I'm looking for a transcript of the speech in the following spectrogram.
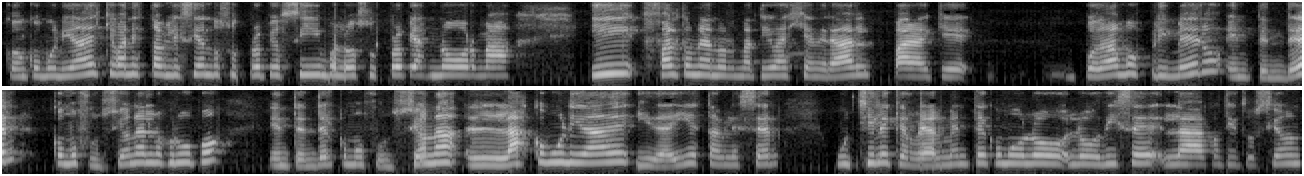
con comunidades que van estableciendo sus propios símbolos, sus propias normas, y falta una normativa general para que podamos primero entender cómo funcionan los grupos, entender cómo funcionan las comunidades y de ahí establecer un Chile que realmente, como lo, dice la constitución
